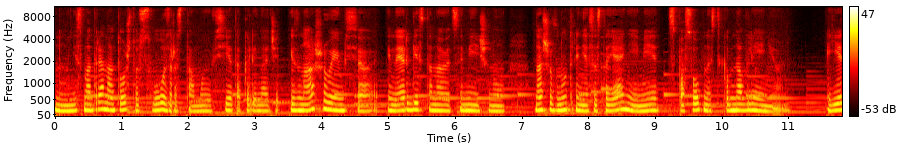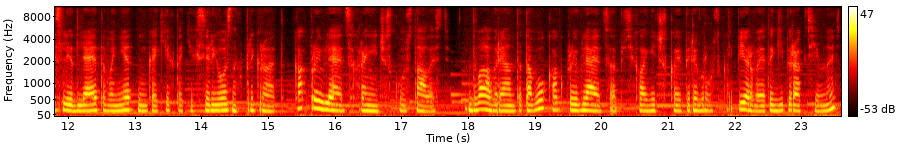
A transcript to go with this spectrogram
ну, несмотря на то, что с возрастом мы все так или иначе изнашиваемся, энергии становится меньше, но наше внутреннее состояние имеет способность к обновлению. если для этого нет никаких таких серьезных преград. Как проявляется хроническая усталость? Два варианта того, как проявляется психологическая перегрузка. Первое – это гиперактивность,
